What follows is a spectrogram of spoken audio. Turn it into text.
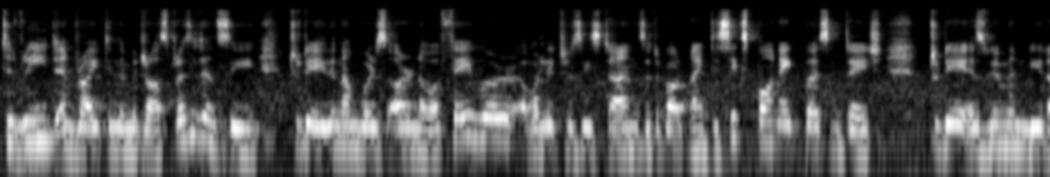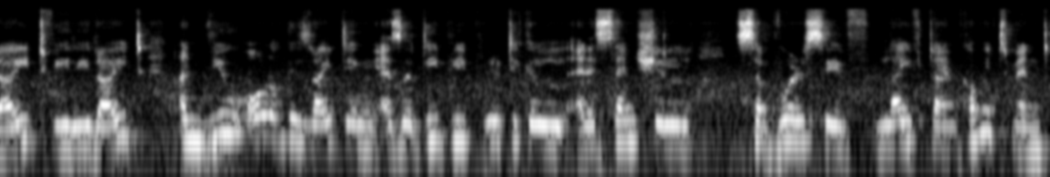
to read and write in the Madras presidency. Today, the numbers are in our favor. Our literacy stands at about 96.8 percentage. Today, as women, we write, we rewrite, and view all of this writing as a deeply political and essential subversive lifetime commitment.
